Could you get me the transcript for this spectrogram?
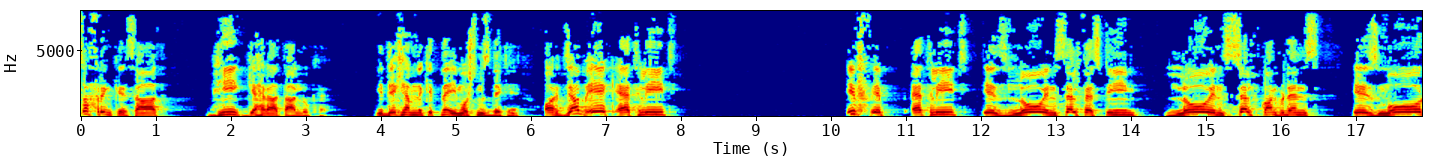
سفرنگ کے ساتھ بھی گہرا تعلق ہے یہ دیکھیں ہم نے کتنے ایموشنز دیکھے اور جب ایک athlete if a athlete is low in self esteem low in self confidence is more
